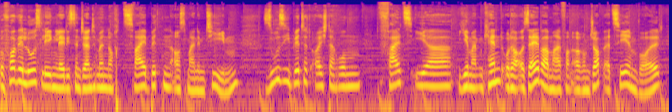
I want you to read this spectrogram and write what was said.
Bevor wir loslegen, Ladies and Gentlemen, noch zwei Bitten aus meinem Team. Susi bittet euch darum, falls ihr jemanden kennt oder selber mal von eurem Job erzählen wollt,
